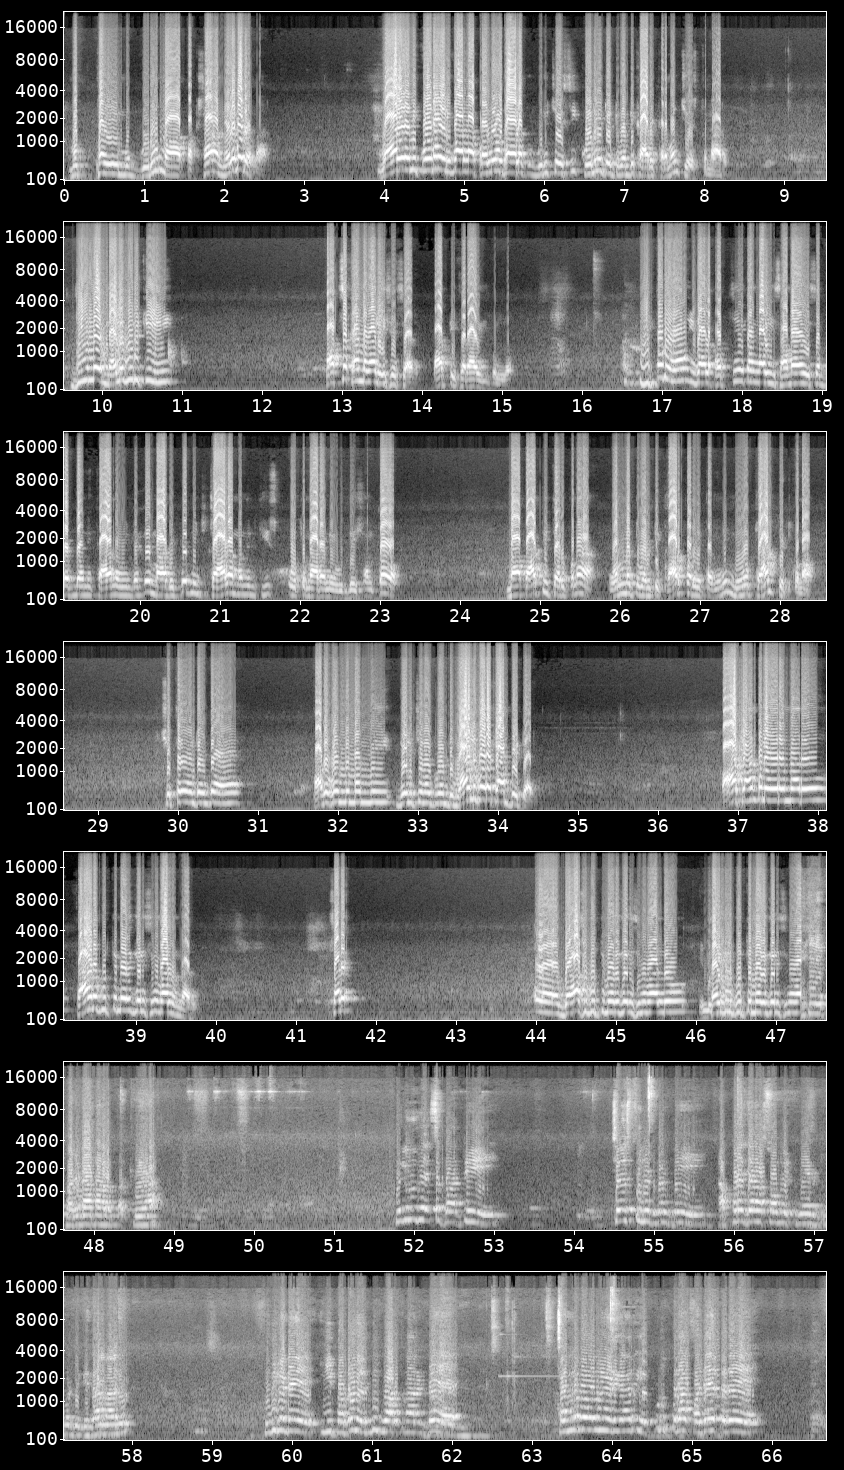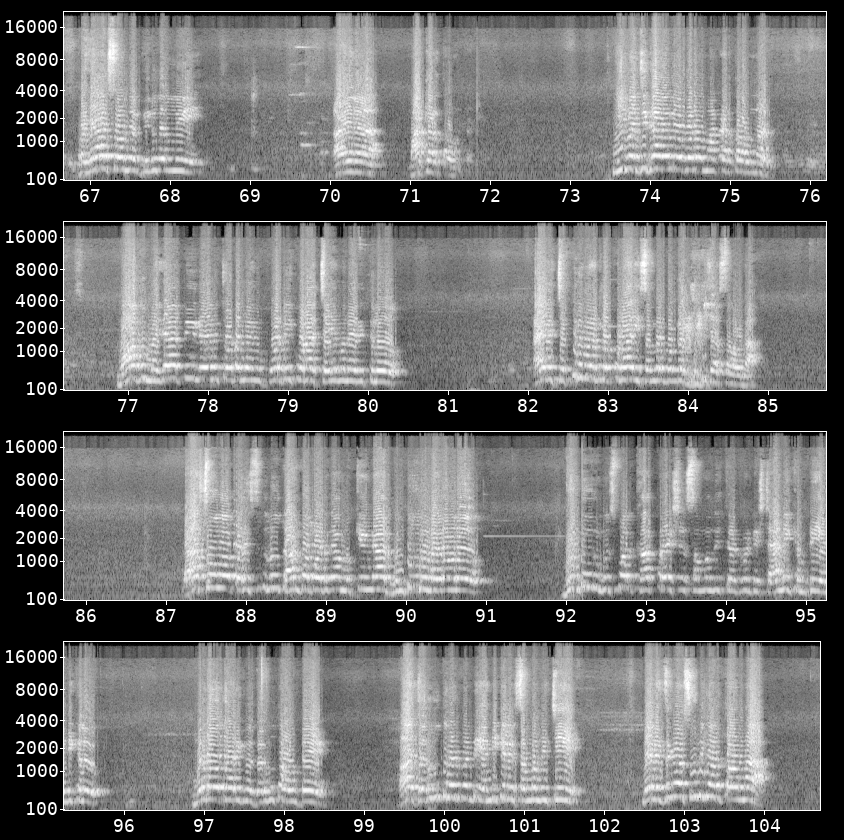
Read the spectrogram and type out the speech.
ముప్పై ముగ్గురు మా పక్షాన నిలబడి వాళ్ళని కూడా ఇవాళ ప్రలోభాలకు గురి చేసి కొనేటటువంటి కార్యక్రమం చేస్తున్నారు. దీనిలో నలుగురికి పచ్చకండవాలు వేసేశారు పార్టీ ఫిరాయింపుల్లో. ఇప్పుడు ఇవాళ ప్రత్యేకంగా ఈ సమావేశం పెట్టడానికి కారణం ఏంటంటే మా దగ్గర నుంచి చాలా మందిని తీసుకుపోతున్నారనే ఉద్దేశంతో మా పార్టీ తరఫున ఉన్నటువంటి కార్పొరేటర్ని మేము క్యాంప్ పెట్టుకున్నాం. చిత్రం ఏంటంటే పదకొండు మంది గెలిచినటువంటి వాళ్ళు కూడా క్యాంప్ పెట్టారు. ఆ క్యాంపులో ఎవరున్నారు? ప్రాణ గుర్తు మీద గెలిచిన వాళ్ళు ఉన్నారు. సరే గ్లాసు గుర్తు మీద గెలిచిన వాళ్ళు సైకిల్ గుర్తు మీద గెలిచిన వాళ్ళు. పరిణామాల ప్రక్రియ? తెలుగుదేశం పార్టీ చేస్తున్నటువంటి అప్రజాస్వామికమైనటువంటి విధానాలు. ఎందుకంటే ఈ పదవులు ఎందుకు వాడుతున్నారంటే చంద్రబాబు నాయుడు గారు ఎప్పుడు కూడా పదే పదే ప్రజాస్వామ్య విలువల్ని ఆయన మాట్లాడుతూ ఉంటాడు. ఈ మధ్య కాలంలో కూడా మాట్లాడుతూ ఉన్నారు మాకు మెజార్టీ లేని చోట మేము పోటీ కూడా చేయమనే రీతిలో ఆయన చెప్పిన మాటలు కూడా ఈ సందర్భంగా గుర్తు చేస్తా ఉన్నా. రాష్ట్రంలో పరిస్థితులు దాంతో పాటుగా ముఖ్యంగా గుంటూరు నగరంలో గుంటూరు మున్సిపల్ కార్పొరేషన్ సంబంధించినటువంటి స్టాండింగ్ కమిటీ ఎన్నికలు మూడవ తారీఖున జరుగుతూ ఉంటే ఆ జరుగుతున్నటువంటి ఎన్నికలకు సంబంధించి నేను నిజంగా సూటిగా అడుగుతా ఉన్నా.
